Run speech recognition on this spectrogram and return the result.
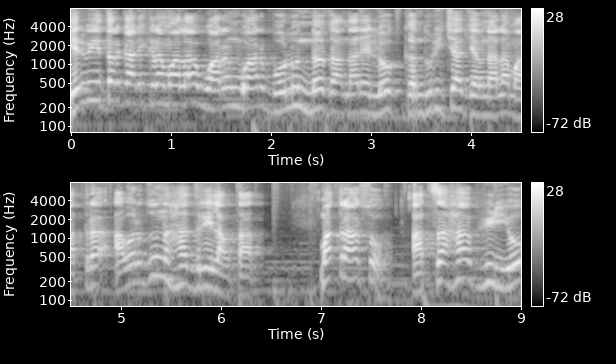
एरवी इतर कार्यक्रमाला वारंवार बोलून न जाणारे लोक कंदुरीच्या जेवणाला मात्र आवर्जून हजेरी लावतात. मात्र असो आजचा हा व्हिडिओ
